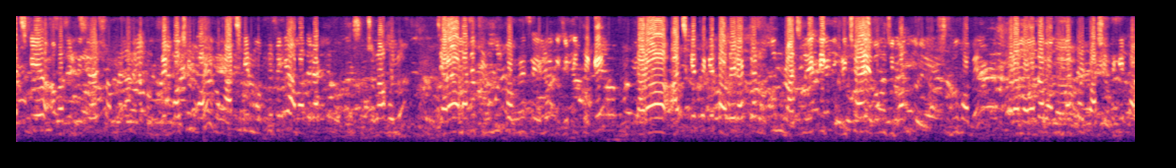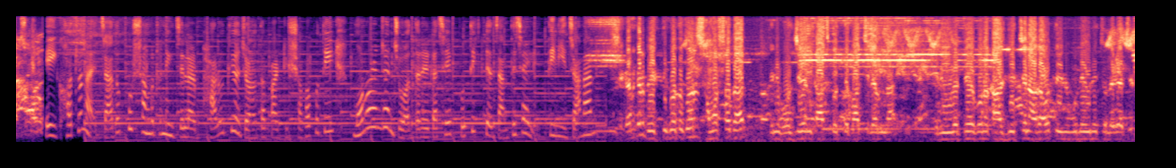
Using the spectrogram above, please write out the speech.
আজকে আমাদের বিজয় সম্মেলন প্রত্যেক বছর হয় এবং আজকের মধ্যে থেকে আমাদের একটা নতুন সূচনা হলো। যারা আমাদের তৃণমূল কংগ্রেসে এলো, বিজেপি থেকে, তারা আজকে থেকে তাদের একটা নতুন রাজনৈতিক পরিচয় এবং জীবন শুরু হবে। তারা মমতা বন্দ্যোপাধ্যায়ের পাশে থেকে কাজ করবে। এই ঘটনায় যাদবপুর সাংগঠনিক জেলার ভারতীয় জনতা পার্টির সভাপতি মনোরঞ্জন জোয়ারদারের কাছে প্রতিক্রিয়া জানতে চাইলে তিনি জানান সেখানকার ব্যক্তিগত কোনো সমস্যা তার। তিনি বলছিলেন কাজ করতে পারছিলাম না। তৃণমূলের থেকে কোনো কাজ দিচ্ছেন আদাও তৃণমূলে উনি চলে গেছেন।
